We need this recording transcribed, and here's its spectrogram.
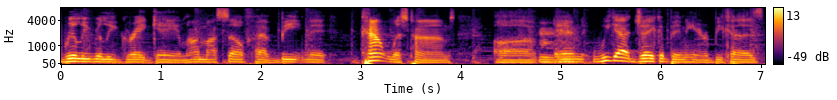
really, really great game. I myself have beaten it countless times. Uh, And we got Jacob in here because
